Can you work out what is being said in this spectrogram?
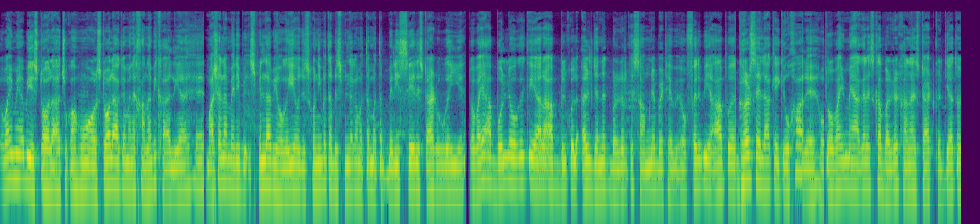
तो भाई मैं अभी स्टॉल आ चुका हूँ और स्टॉल आके मैंने खाना भी खा लिया है। माशाल्लाह मेरी बिस्मिल्लाह भी हो गई है और जिसको नहीं पता बिस्मिल्लाह का मतलब मतलब मेरी सेल स्टार्ट हो गई है। तो भाई आप बोल रहे होगे कि यार आप बिल्कुल अल जन्नत बर्गर के सामने बैठे हुए हो, फिर भी आप घर से ला के क्यों खा रहे हो? तो भाई मैं अगर इसका बर्गर खाना स्टार्ट कर दिया तो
